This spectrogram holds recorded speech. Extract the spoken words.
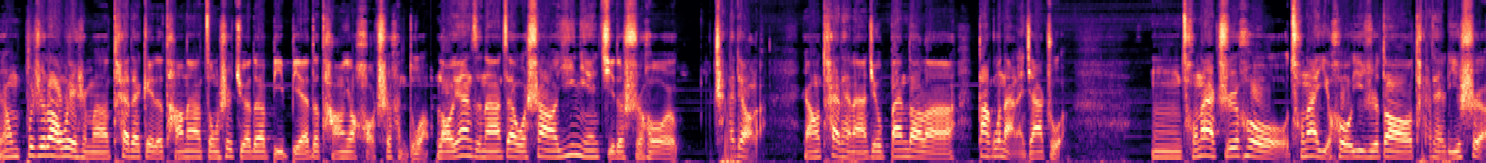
然后不知道为什么太太给的糖呢，总是觉得比别的糖要好吃很多。老院子呢，在我上一年级的时候拆掉了，然后太太呢就搬到了大姑奶奶家住。嗯，从那之后，从那以后，一直到太太离世，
